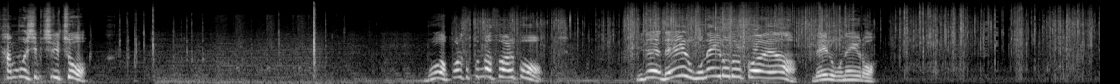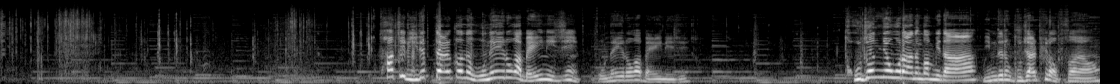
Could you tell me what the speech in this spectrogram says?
3분 17초! 뭐야 벌써 끝났어 할거 이제 내일 오네이로 돌 거예요. 내일 오네이로. 사실 2렙 때 할 거는 오네이로가 메인이지. 오네이로가 메인이지. 도전용으로 하는 겁니다. 님들은 굳이 할 필요 없어요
